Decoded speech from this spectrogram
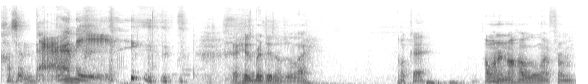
Cousin Danny. Yeah, his birthday's in July. Okay. I want to know how we went from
